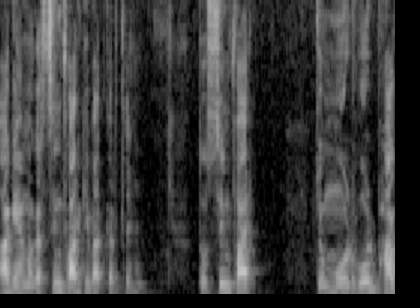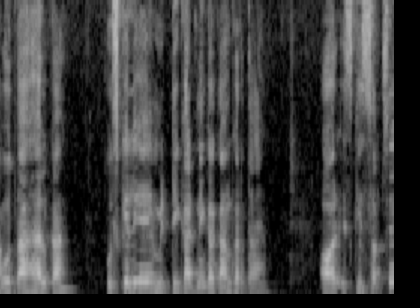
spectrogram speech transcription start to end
आगे हम अगर सिन फार की बात करते हैं तो सिन फार जो मोडबोर्ड भाग होता है हल्का, उसके लिए मिट्टी काटने का काम करता है। और इसकी सबसे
